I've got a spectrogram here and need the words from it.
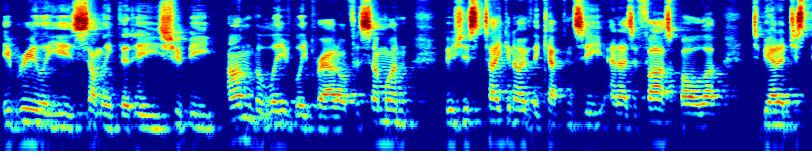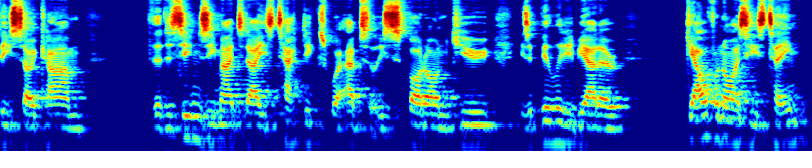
it really is something that he should be unbelievably proud of. For someone who's just taken over the captaincy and as a fast bowler, to be able to just be so calm, the decisions he made today, his tactics were absolutely spot on cue. His ability to be able to galvanise his team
